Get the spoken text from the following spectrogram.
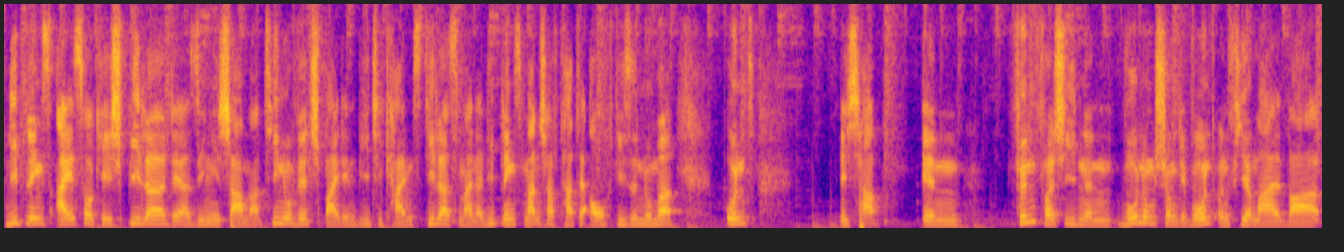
Lieblings-Eishockeyspieler, der Sinisa Martinovic bei den Bietigheim Steelers meiner Lieblingsmannschaft hatte auch diese Nummer und ich habe in fünf verschiedenen Wohnungen schon gewohnt und viermal war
